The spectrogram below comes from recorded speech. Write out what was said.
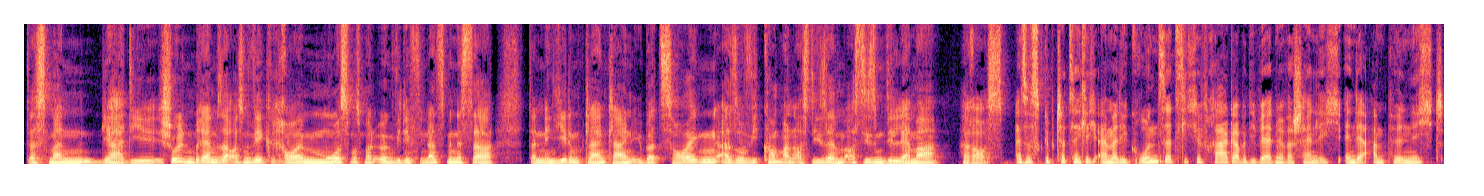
dass man ja die Schuldenbremse aus dem Weg räumen muss, muss man irgendwie den Finanzminister dann in jedem Klein-Klein überzeugen. Also wie kommt man aus diesem, aus diesem Dilemma heraus? Also es gibt tatsächlich einmal die grundsätzliche Frage, aber die werden wir wahrscheinlich in der Ampel nicht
